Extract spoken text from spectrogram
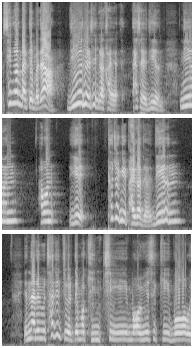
생각날 때마다 니은을 생각하세요. 니은 니은 하면 이게 표정이 밝아져요. 니은 옛날에 뭐 사진 찍을 때 뭐 김치, 뭐 위스키, 뭐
